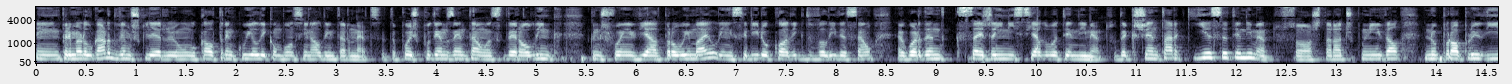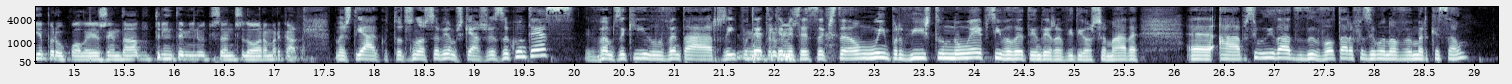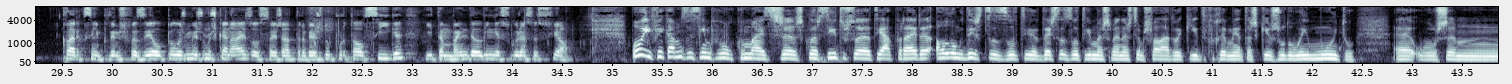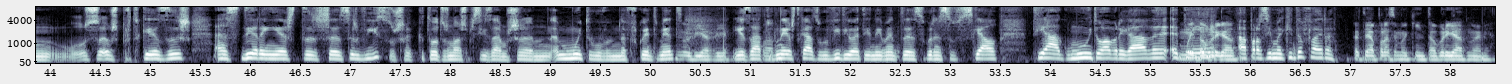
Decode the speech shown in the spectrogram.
Em primeiro lugar, devemos escolher um local tranquilo e com bom sinal de internet. Depois podemos então aceder ao link que nos foi enviado para o e-mail e inserir o código de validação, aguardando que seja iniciado o atendimento. De acrescentar que esse atendimento só estará disponível no próprio dia para o qual é agendado 30 minutos antes da hora marcada. Mas, Tiago, todos nós sabemos que às vezes acontece. Vamos aqui levantar hipoteticamente essa questão. O imprevisto não é possível atender a videochamada. Uh, há a possibilidade de voltar a fazer uma nova marcação? Claro que sim, podemos fazê-lo pelos mesmos canais, ou seja, através do portal SIGA e também da linha Segurança Social. Bom, e ficamos assim um pouco mais esclarecidos. Eh, Tiago Pereira, ao longo destes, destas últimas semanas temos falado aqui de ferramentas que ajudam em muito uh, os, um, os, os, portugueses a acederem a estes uh, serviços que todos nós precisamos uh, muito frequentemente. No dia a dia. Exato, claro. neste caso o vídeo atendimento da Segurança Social. Tiago, muito obrigada. Até muito obrigado. à próxima quinta-feira. Até à próxima quinta. Obrigado, Noémia.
